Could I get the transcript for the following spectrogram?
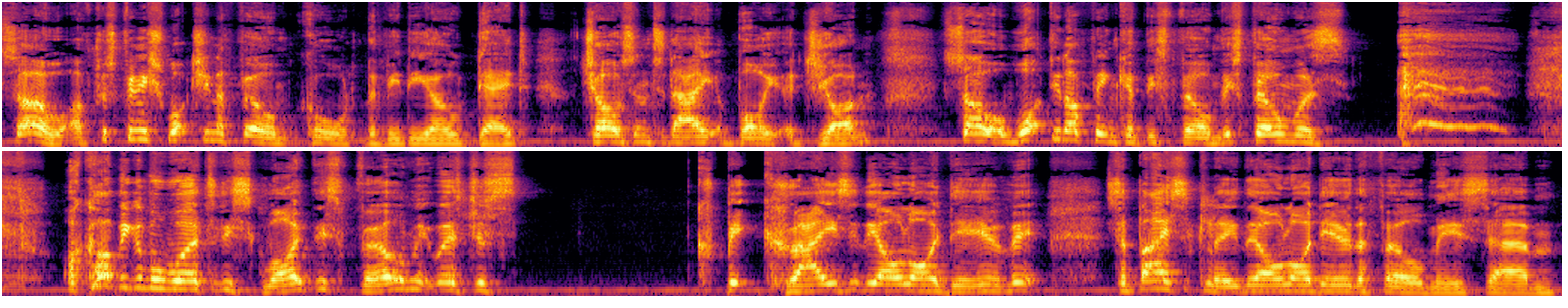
So, I've just finished watching a film called The Video Dead, chosen today by John. So, what did I think of this film? This film was... I can't think of a word to describe this film. It was just a bit crazy, the whole idea of it. So, basically, the whole idea of the film is... Um,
